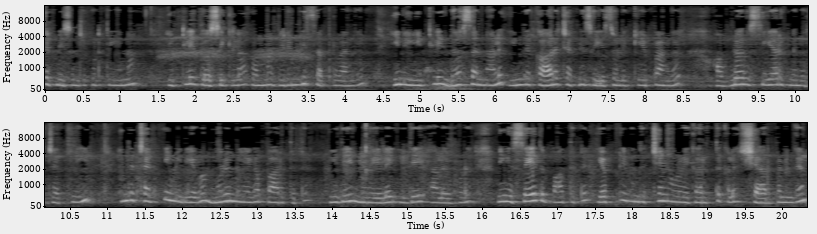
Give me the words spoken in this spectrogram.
சட்னி செஞ்சு கொடுத்தீங்கன்னா இட்லி தோசைக்கெல்லாம் ரொம்ப விரும்பி சாப்பிடுவாங்க. இனி இட்லி தோசைனால இந்த கார சட்னி செய்ய சொல்லி கேட்பாங்க. அவ்வளோ ருசியாக இருக்கும் இந்த சட்னி. இந்த சட்னி வீடியோவை முழுமையாக பார்த்துட்டு இதே முறையில் இதே அளவு கூட நீங்கள் சேர்த்து பார்த்துட்டு எப்படி வந்துச்சுன்னு உங்களுடைய கருத்துக்களை ஷேர் பண்ணுங்கள்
